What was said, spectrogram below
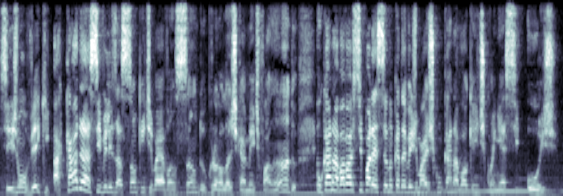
Vocês vão ver que a cada civilização que a gente vai avançando cronologicamente falando, o carnaval vai se parecendo cada vez mais com o carnaval que a gente conhece hoje.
